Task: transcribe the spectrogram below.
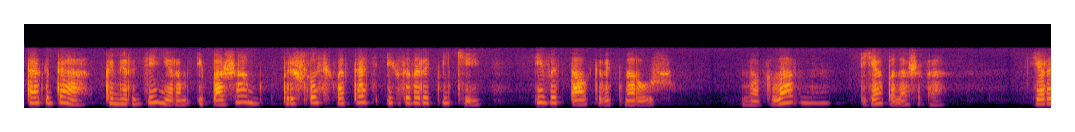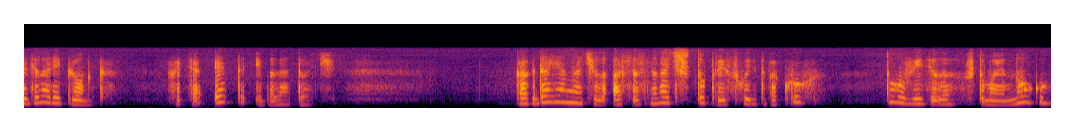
Тогда камердинерам и пажам пришлось хватать их за воротники и выталкивать наружу. Но главное, я была жива. Я родила ребенка, хотя это и была дочь. Когда я начала осознавать, что происходит вокруг, то увидела, что мою ногу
